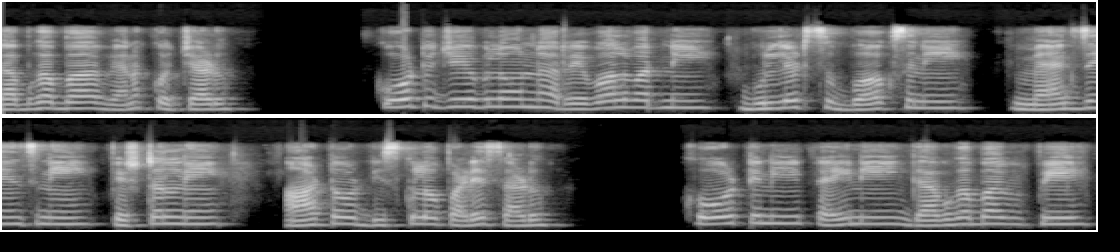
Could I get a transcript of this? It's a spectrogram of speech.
గబగబా వెనక్కొచ్చాడు. కోటు జేబులో ఉన్న రివాల్వర్ని బుల్లెట్స్ బాక్స్ని మ్యాగజైన్స్ని పిస్టల్ని ఆటో డిస్కులో పడేశాడు. కోటిని టైని గబగబా విప్పి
